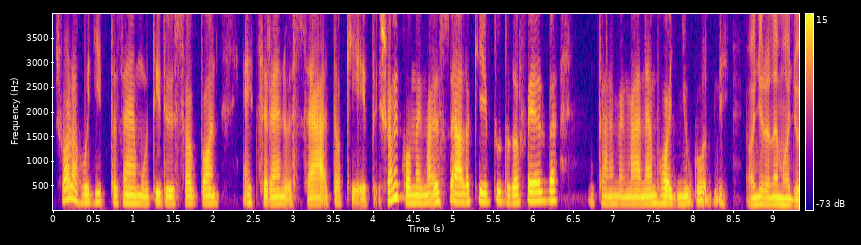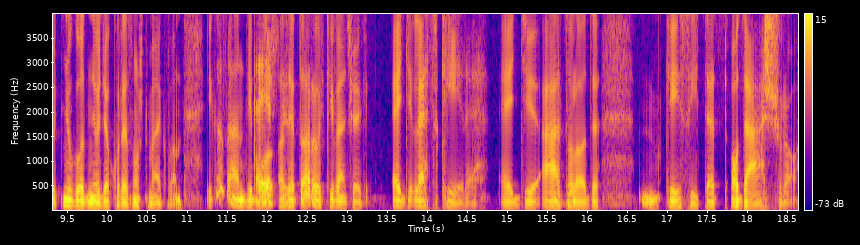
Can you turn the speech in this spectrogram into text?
És valahogy itt az elmúlt időszakban egyszerűen összeállt a kép. És amikor meg már összeáll a kép, tudod a fejedbe, utána meg már nem hagy nyugodni. Annyira nem hagyott nyugodni, hogy akkor ez most megvan. Igazándiból Teljesen. azért arra, hogy kíváncsi vagyok egy leckére, egy általad készített adásra.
